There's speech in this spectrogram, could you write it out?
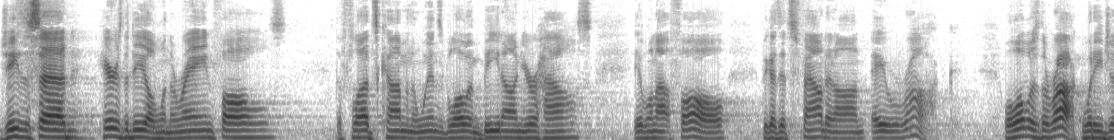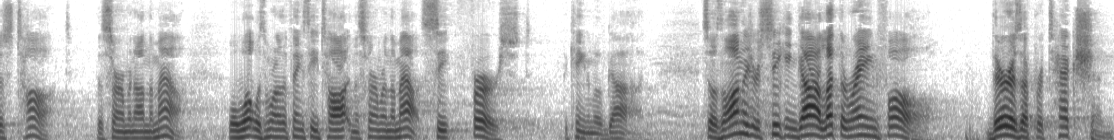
Jesus said, Here's the deal when the rain falls, the floods come, and the winds blow and beat on your house, it will not fall because it's founded on a rock. Well, what was the rock? What he just taught, the Sermon on the Mount. Well, what was one of the things he taught in the Sermon on the Mount? Seek first the kingdom of God. So as long as you're seeking God, let the rain fall. There is a protection.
